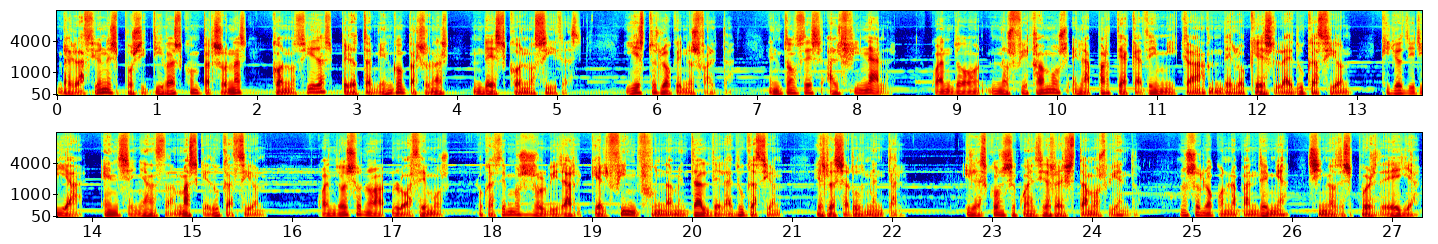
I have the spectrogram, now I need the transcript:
relaciones positivas con personas conocidas, pero también con personas desconocidas. Y esto es lo que nos falta. Entonces, al final, cuando nos fijamos en la parte académica de lo que es la educación, que yo diría enseñanza más que educación, cuando eso no lo hacemos, lo que hacemos es olvidar que el fin fundamental de la educación es la salud mental. Y las consecuencias las estamos viendo, no solo con la pandemia, sino después de ella,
